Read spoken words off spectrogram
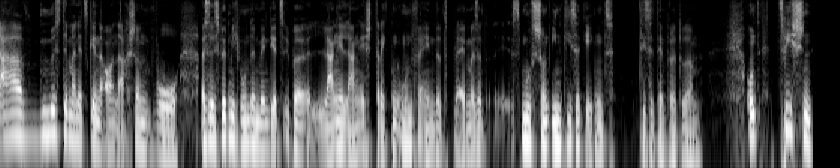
da müsste man jetzt genauer nachschauen, wo. Also es würde mich wundern, wenn die jetzt über lange, lange Strecken unverändert bleiben. Also es muss schon in dieser Gegend diese Temperatur haben. Und zwischen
